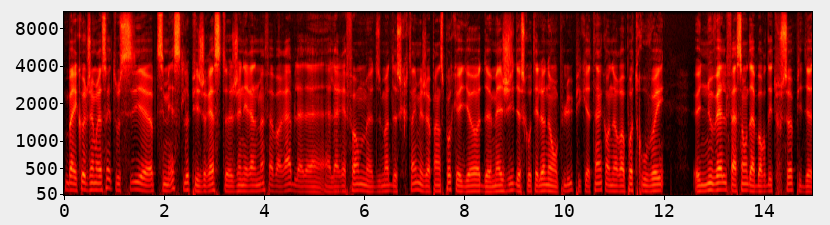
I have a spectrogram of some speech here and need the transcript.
Ben écoute, j'aimerais ça être aussi euh, optimiste, puis je reste euh, généralement favorable à la, à la réforme euh, du mode de scrutin, mais je pense pas qu'il y a de magie de ce côté-là non plus, puis que tant qu'on n'aura pas trouvé une nouvelle façon d'aborder tout ça, puis de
